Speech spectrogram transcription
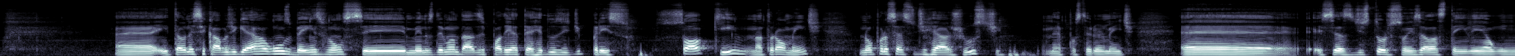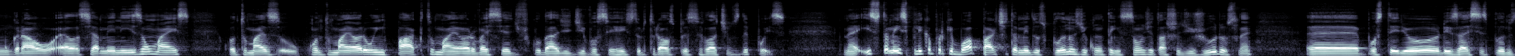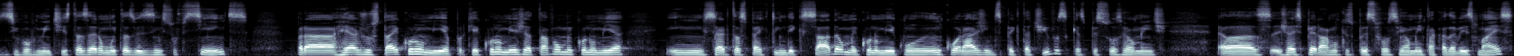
É, então, nesse cabo de guerra, alguns bens vão ser menos demandados e podem até reduzir de preço. Só que, naturalmente, no processo de reajuste, né, posteriormente, é, essas distorções elas tendem em algum grau, elas se amenizam, mas Quanto, mais, quanto maior o impacto, maior vai ser a dificuldade de você reestruturar os preços relativos depois. Né? Isso também explica porque boa parte também dos planos de contenção de taxa de juros, né, é, posteriores a esses planos desenvolvimentistas, eram muitas vezes insuficientes para reajustar a economia, porque a economia já estava uma economia em certo aspecto indexada, uma economia com ancoragem de expectativas, que as pessoas realmente elas já esperavam que os preços fossem aumentar cada vez mais.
